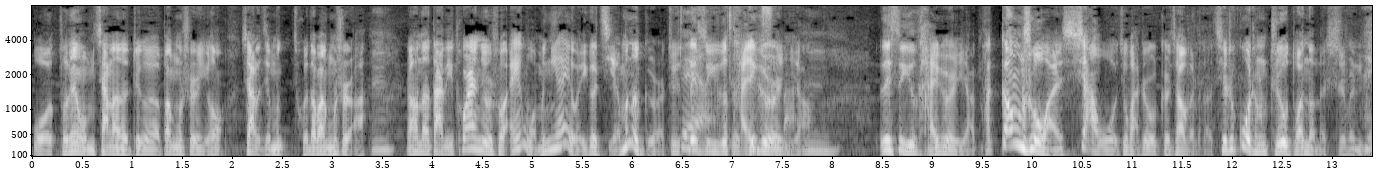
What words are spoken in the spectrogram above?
我昨天我们下了这个办公室以后，下了节目回到办公室啊，然后呢，大迪突然就是说，哎，我们应该有一个节目的歌，就类似于一个台歌一样。嗯类似于一个台歌一样，他刚说完，下午我就把这首歌交给了他。其实过程只有短短的十分钟，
